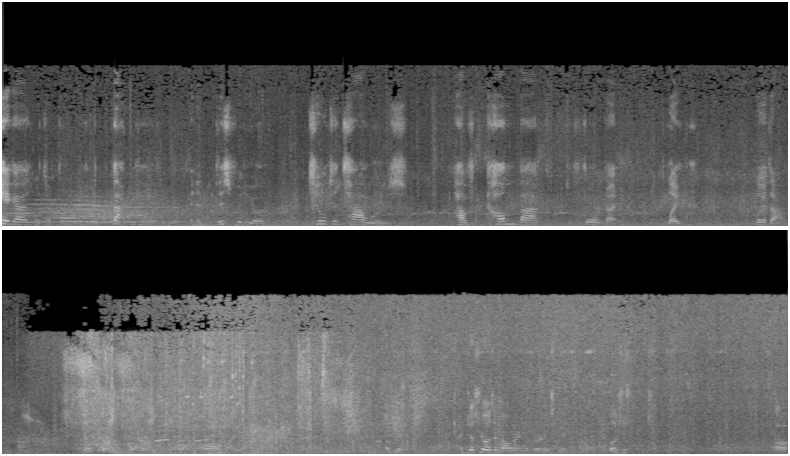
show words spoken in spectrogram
Hey guys, what's up? We're back with another video, and in this video, Tilted Towers have come back to Fortnite. Like, look at that. Tilted. Oh my god. Okay, I just realized I'm not wearing the Birdo skin. Let's just. Oh.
